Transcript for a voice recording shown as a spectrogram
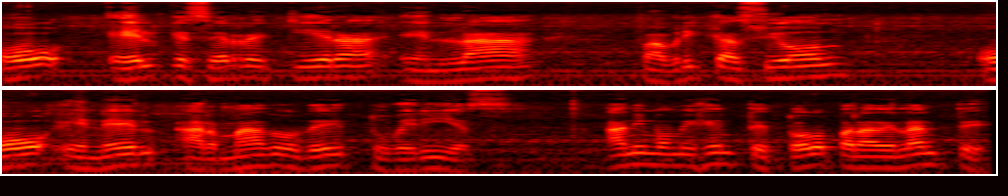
o el que se requiera en la fabricación o en el armado de tuberías. Ánimo mi gente, todo para adelante.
